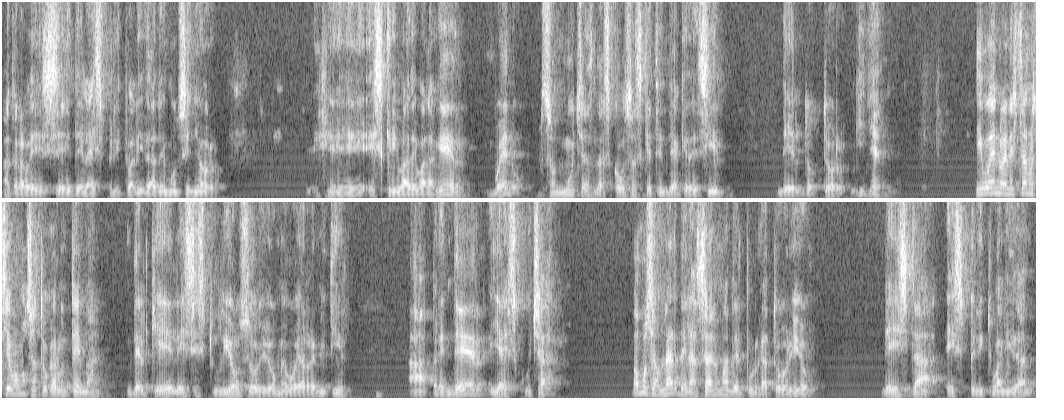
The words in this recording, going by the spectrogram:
a través eh, de la espiritualidad de Monseñor eh, Escriba de Balaguer. Bueno, son muchas las cosas que tendría que decir del doctor Guillermo. Y bueno, en esta noche vamos a tocar un tema del que él es estudioso y yo me voy a remitir a aprender y a escuchar. Vamos a hablar de las almas del purgatorio, de esta espiritualidad,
